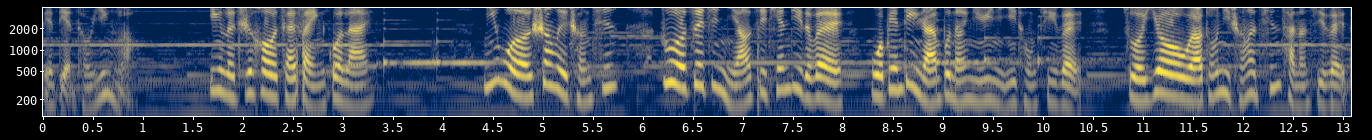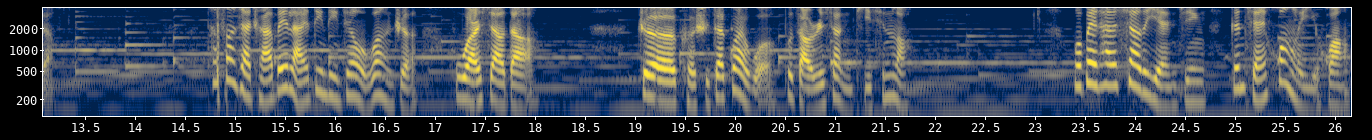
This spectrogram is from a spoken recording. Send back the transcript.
便点头应了。应了之后，才反应过来，你我尚未成亲。若最近你要继天地的位，我便定然不能与你一同继位。左右，我要同你成了亲才能继位的。他放下茶杯来，定定将我望着。忽而笑道：“这可是在怪我不早日向你提亲了。”我被他的笑的眼睛跟前晃了一晃，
